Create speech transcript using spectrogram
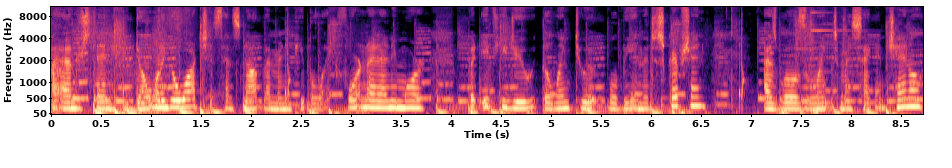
I understand if you don't want to go watch it since not that many people like Fortnite anymore, but if you do, the link to it will be in the description, as well as a link to my second channel,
